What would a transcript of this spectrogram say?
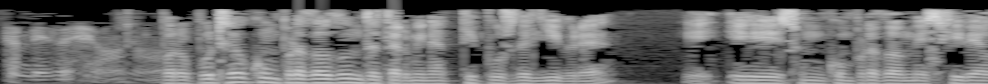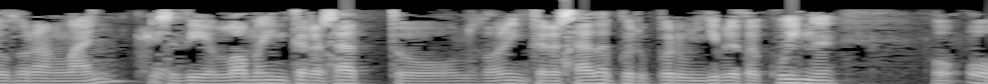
també és això, no? Però potser el comprador d'un determinat tipus de llibre i- és un comprador més fidel durant l'any, és a dir, l'home interessat o la dona interessada per, per un llibre de cuina o, o,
